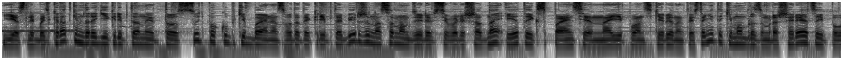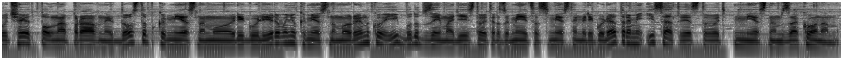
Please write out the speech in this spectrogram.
Если быть кратким, дорогие криптоны, то суть покупки Binance вот этой криптобиржи на самом деле всего лишь одна, и это экспансия на японский рынок. То есть они таким образом расширяются и получают полноправный доступ к местному регулированию, к местному рынку и будут взаимодействовать, разумеется, с местными регуляторами и соответствовать местным законам.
